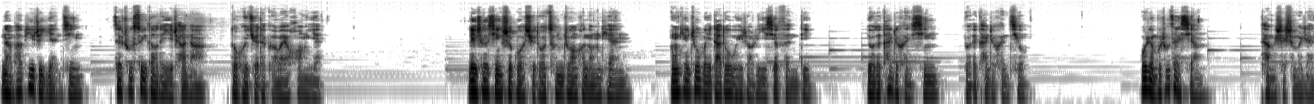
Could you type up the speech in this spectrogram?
哪怕闭着眼睛，在出隧道的一刹那，都会觉得格外晃眼。列车行驶过许多村庄和农田，农田周围大多围绕着一些坟地，有的看着很新，有的看着很旧。我忍不住在想，他们是什么人？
